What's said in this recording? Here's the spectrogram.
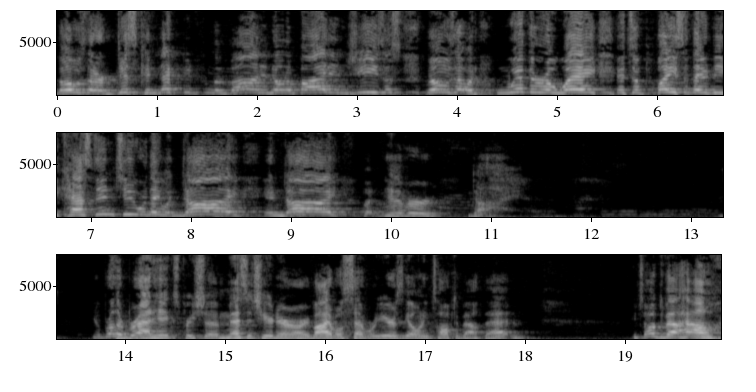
those that are disconnected from the vine and don't abide in Jesus, those that would wither away, it's a place that they would be cast into where they would die and die, but never die. You know, Brother Brad Hicks preached a message here during our revival several years ago, and he talked about that. He talked about how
